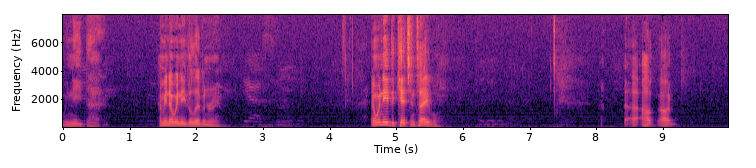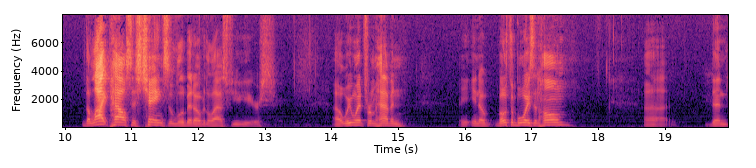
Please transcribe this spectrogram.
we need that. How many know we need the living room? And we need the kitchen table. Uh, uh, uh, the Lipe house has changed a little bit over the last few years. Uh, we went from having, you know, both the boys at home, uh, then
